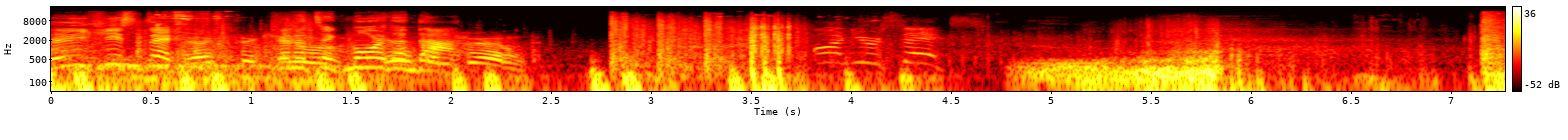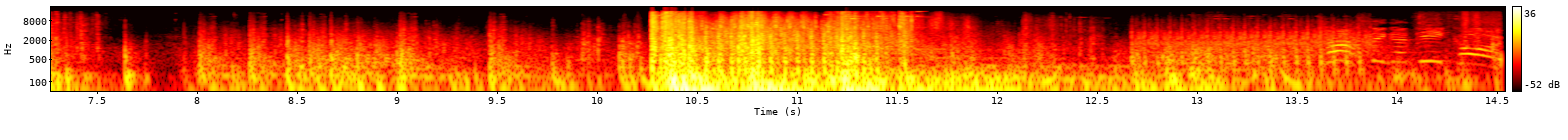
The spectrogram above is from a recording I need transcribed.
There dijiste! Gonna take more than that. Confirmed. On your six! Tossing a decoy!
